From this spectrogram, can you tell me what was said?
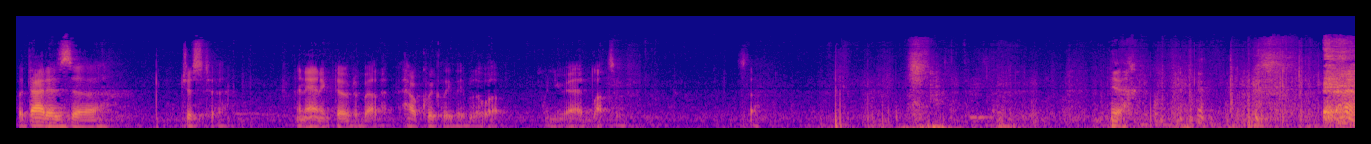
but that is uh, just uh, an anecdote about how quickly they blow up when you add lots of stuff. Yeah.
